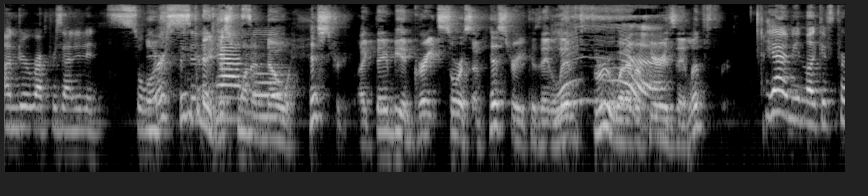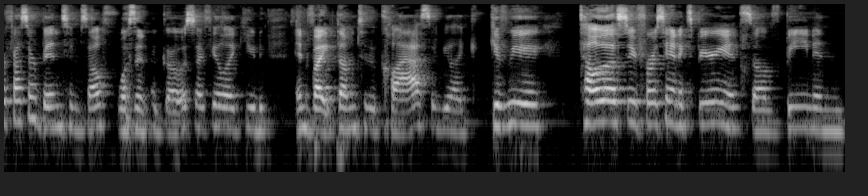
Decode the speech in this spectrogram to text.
underrepresented You source think in they the just want to know history? Like they'd be a great source of history because they lived through whatever periods they lived through. Yeah, I mean, like if Professor Binns himself wasn't a ghost, I feel like you'd invite them to the class and be like, "Give me, tell us your firsthand experience of being in."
